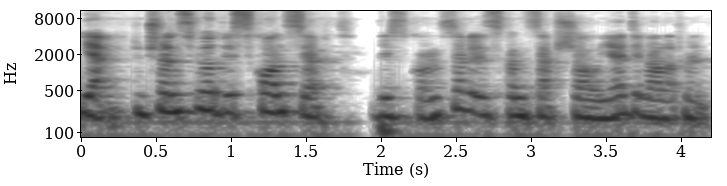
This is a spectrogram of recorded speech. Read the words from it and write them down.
yeah to transfer this concept this concept is conceptual yeah development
